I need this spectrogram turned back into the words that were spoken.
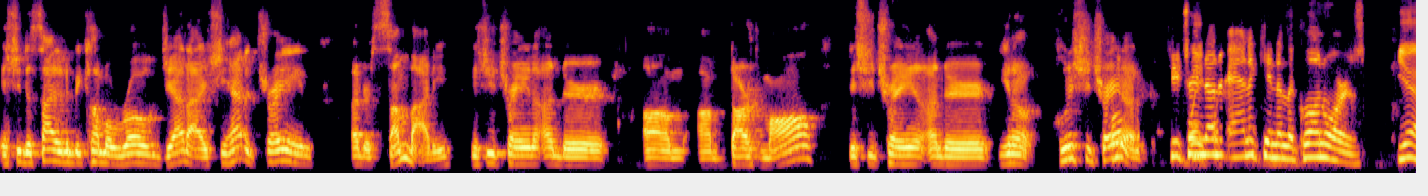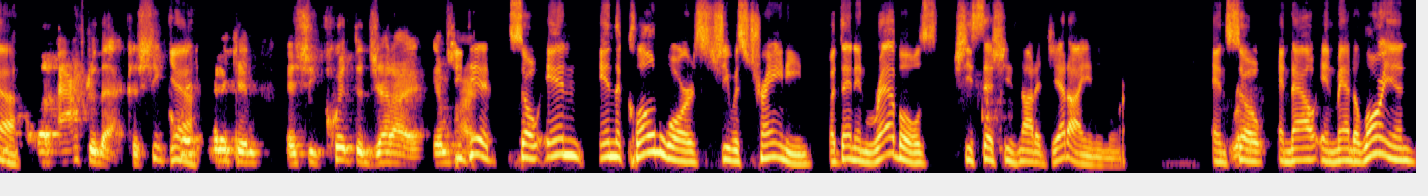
and she decided to become a rogue Jedi, she had to train under somebody. Did she train under um, um, Darth Maul? Did she train under you know who did she train Well, under? She trained Wait. under Anakin in the Clone Wars. yeah. But after that, because she Yeah. Anakin and she quit the Jedi Empire. She did. So in in the Clone Wars, she was training, but then in Rebels, she says she's not a Jedi anymore. And so, and now in Mandalorian,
